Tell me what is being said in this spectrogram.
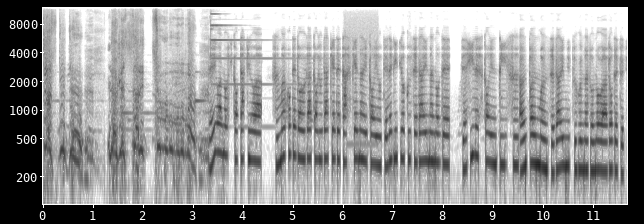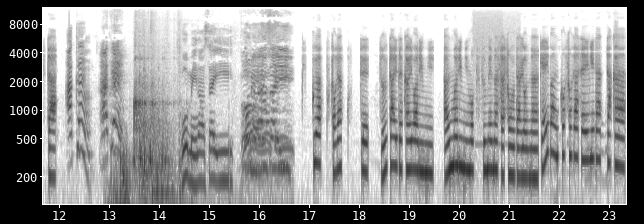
助けて流されちゃう令和の人たちは、スマホで動画撮るだけで助けないというテレビ局世代なので、ぜひレストインピース。アンパンマン世代に次ぐ謎のワード出てきた。阿肯，阿肯，ごめんなさい。ピックアップトラックって、図体でかい割に、あんまり荷物詰めなさそうだよな。軽バンこそが正義だったか。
